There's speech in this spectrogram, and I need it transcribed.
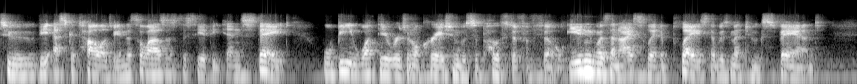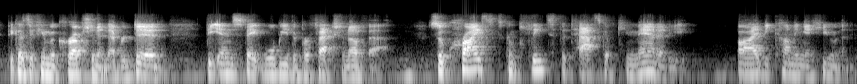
to the eschatology, and this allows us to see at the end state will be what the original creation was supposed to fulfill. Eden was an isolated place that was meant to expand. Because of human corruption, it never did. The end state will be the perfection of that. So Christ completes the task of humanity by becoming a human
